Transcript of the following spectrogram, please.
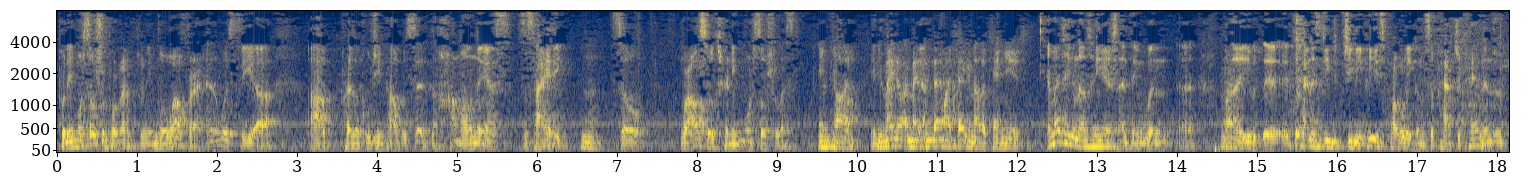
put in more social programs, put in more welfare, and with the uh, uh, President Hu Jintao who said the harmonious society. So we're also turning more socialist. In time. In you may not. May, yeah. That might take another ten years. It might take another 10 years. I think when uh, Right. uh, China's GDP is probably going to surpass Japan in the,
